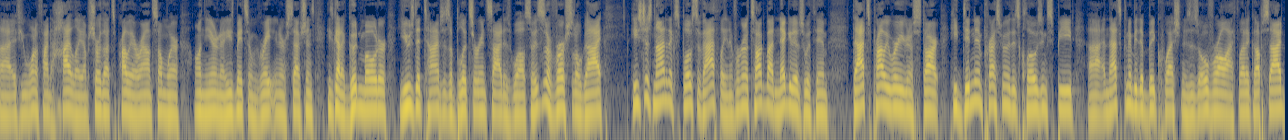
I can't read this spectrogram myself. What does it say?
uh, if you want to find a highlight, I'm sure that's probably around somewhere on the internet. He's made some great interceptions. He's got a good motor, used at times as a blitzer inside as well well. So this is a versatile guy. He's just not an explosive athlete. And if we're going to talk about negatives with him, that's probably where you're going to start. He didn't impress me with his closing speed, uh, and that's going to be the big question: is his overall athletic upside.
